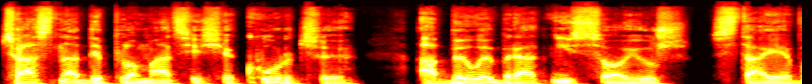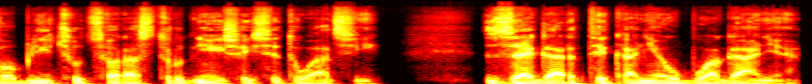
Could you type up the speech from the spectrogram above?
Czas na dyplomację się kurczy, a były bratni sojusz staje w obliczu coraz trudniejszej sytuacji. Zegar tyka nieubłaganie.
